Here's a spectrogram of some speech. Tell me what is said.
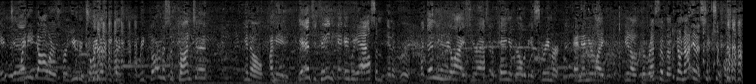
I- it's twenty dollars for you to join us because regardless of content, you know, I mean, You're entertaining. it, it was Yeah. awesome in a group. But then you realize you're asking, you're paying a girl to be a screamer, and then you're like, you know, the rest of the no, not in a sexual.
